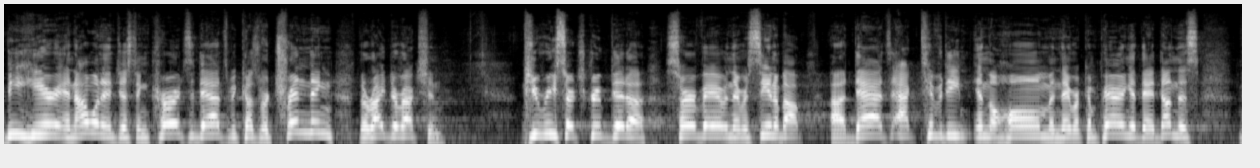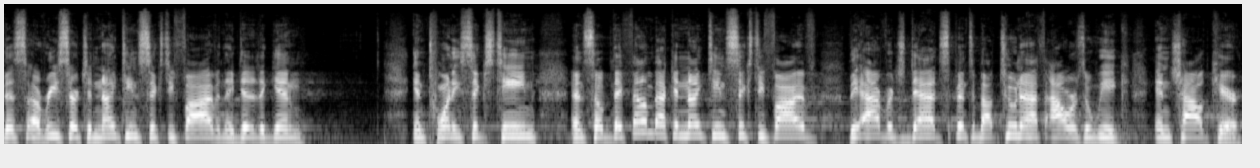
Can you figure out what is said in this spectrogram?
be here. And I want to just encourage the dads because we're trending the right direction. Pew Research Group did a survey and they were seeing about uh, dad's activity in the home and they were comparing it. They had done this, this uh, research in 1965 and they did it again in 2016. And so they found back in 1965, the average dad spent about two and a half hours a week in childcare.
